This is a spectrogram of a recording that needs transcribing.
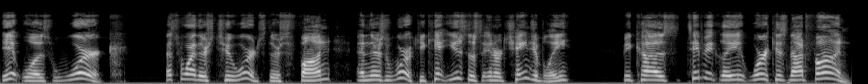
It was work. That's why there's two words there's fun and there's work. You can't use those interchangeably because typically work is not fun.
